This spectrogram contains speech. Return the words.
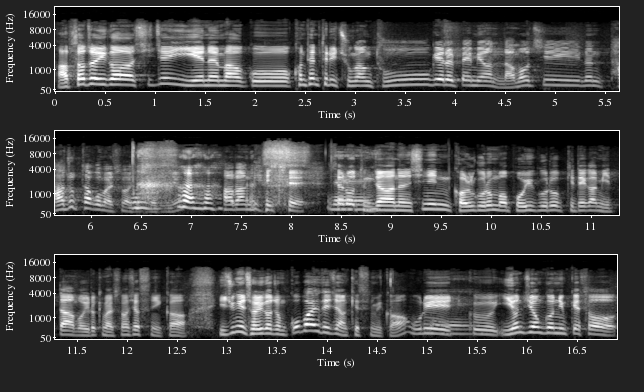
앞서 저희가 CJ ENM하고 컨텐트리 중앙 두 개를 빼면 나머지는 다 좋다고 말씀하셨거든요. 하반기 이제 새로 네. 등장하는 신인 걸그룹, 뭐 보이그룹 기대감이 있다, 뭐 이렇게 말씀하셨으니까 이 중에 저희가 좀 꼽아야 되지 않겠습니까? 우리 네. 그 이현지 연구원님께서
